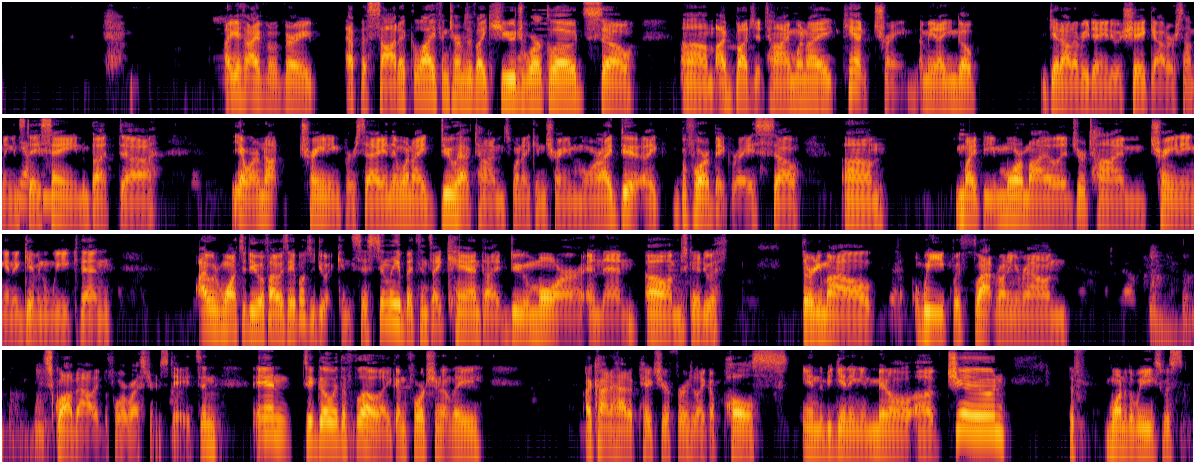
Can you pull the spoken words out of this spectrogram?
I guess I have a very episodic life in terms of like huge workloads. So um, I budget time when I can't train. I mean, I can go get out every day and do a shakeout or something and Yeah. stay sane, but uh, yeah, where I'm not training per se. And then when I do have times when I can train more, I do like before a big race. So um, might be more mileage or time training in a given week than I would want to do if I was able to do it consistently. But since I can't, I do more. And then, oh, I'm just going to do a 30 mile week with flat running around Squaw Valley before Western States. And, and to go with the flow, like, unfortunately, I kind of had a picture for like a pulse in the beginning and middle of June. The, one of the weeks was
